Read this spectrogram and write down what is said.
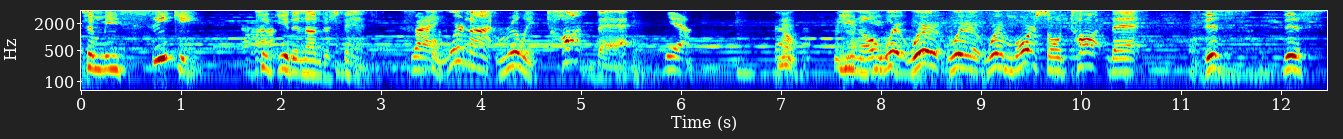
to me seeking to Uh-huh. get an understanding. Right. So we're not really taught that yeah. No. you know we're we're we're we're more so taught that this this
